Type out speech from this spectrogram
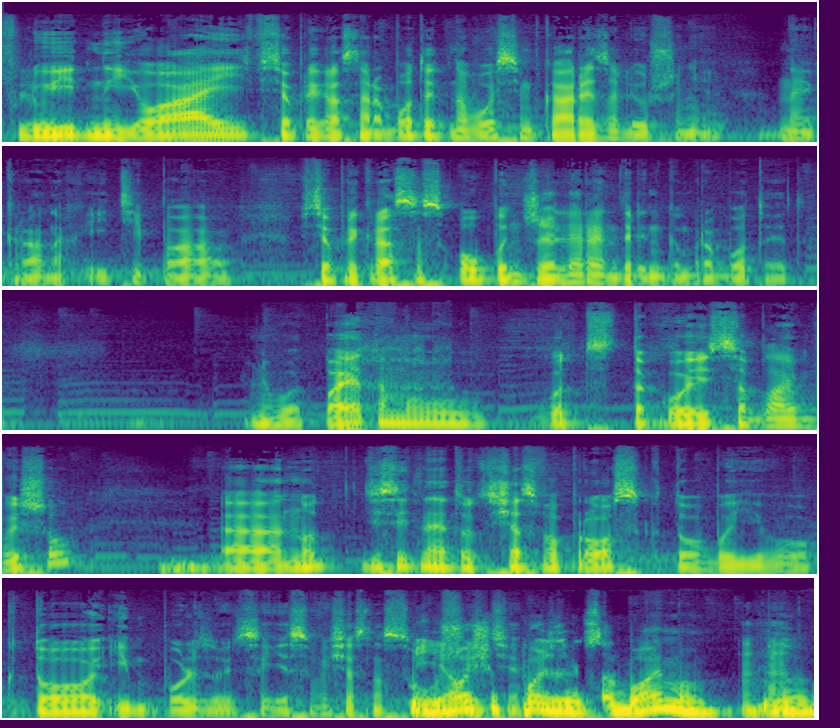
флюидный UI, все прекрасно работает на 8К резолюшене на экранах. И типа все прекрасно с OpenGL рендерингом работает. Вот, поэтому вот такой Sublime вышел. Э, Ну, действительно, тут сейчас вопрос, кто бы его, кто им пользуется. Если вы сейчас нас Не, Я слушаете. очень пользуюсь Мгм. но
